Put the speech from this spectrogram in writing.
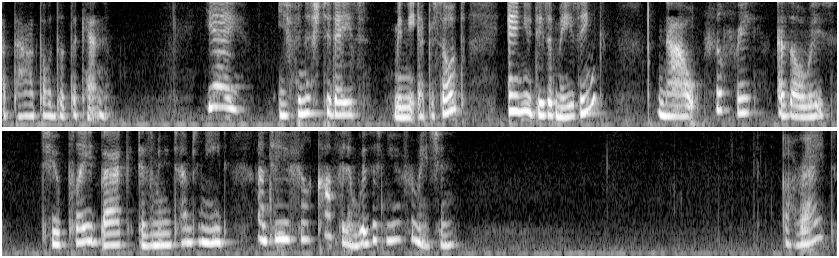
ata ato do të ken. Yay! You finished today's mini episode and you did amazing. Now, feel free, as always, to play it back as many times you need until you feel confident with this new information. All right,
